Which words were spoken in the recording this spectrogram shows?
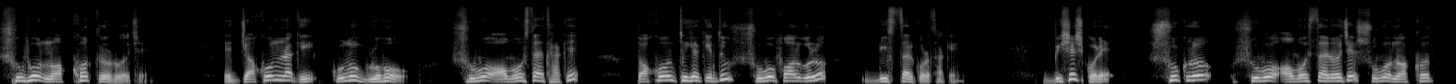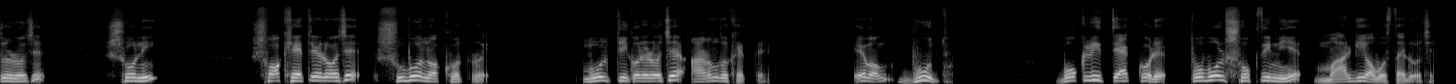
শুভ নক্ষত্র রয়েছে। যখন নাকি কোনো গ্রহ শুভ অবস্থায় থাকে, তখন থেকে কিন্তু শুভ ফলগুলো বিস্তার করে থাকে। বিশেষ করে শুক্র শুভ অবস্থায় রয়েছে, শুভ নক্ষত্র রয়েছে, শনি স্বক্ষেত্রে রয়েছে, শুভ নক্ষত্র মূল ত্রিকোণে রয়েছে আনন্দ ক্ষেত্রে এবং বুধ বকরি ত্যাগ করে প্রবল শক্তি নিয়ে মার্গী অবস্থায় রয়েছে।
